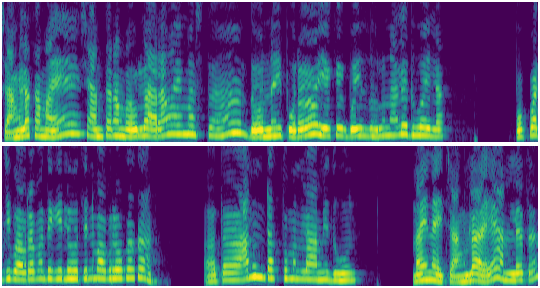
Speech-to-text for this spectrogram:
चांगलं काम आहे. शांताराम भाऊला आराम आहे मस्त हं? दोनही पोरं एक एक बैल धरून आले धुवायला. पप्पाची बाबरामध्ये गेले होते ना बाबराव काका? आता आणून टाकतो म्हणलं आम्ही धुवून. नाही नाही चांगलं आहे आणलं तर.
